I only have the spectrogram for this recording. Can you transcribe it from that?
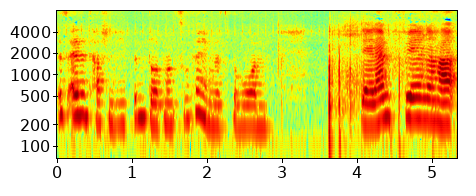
ist ein Taschendieb in Dortmund zum Verhängnis geworden. Der Landfehlende ha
